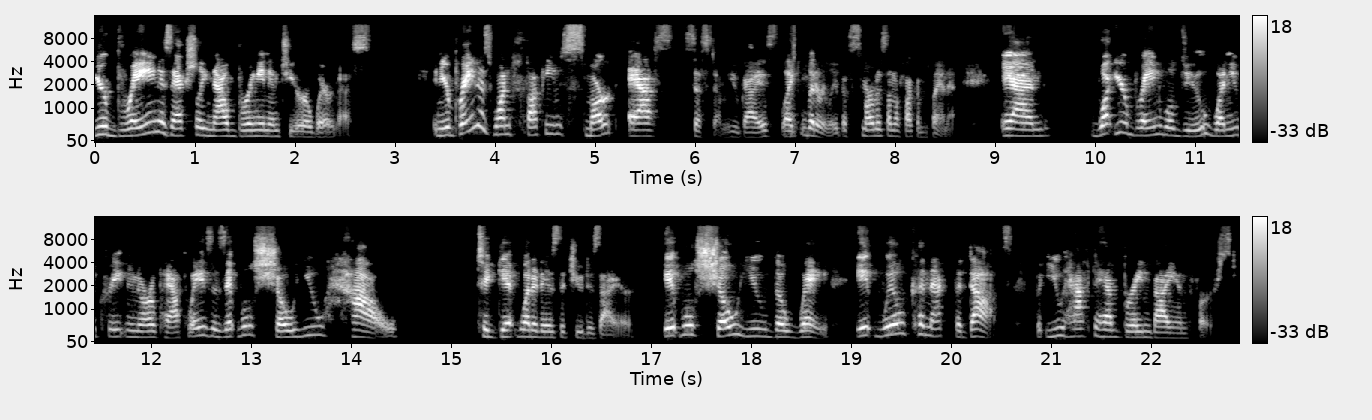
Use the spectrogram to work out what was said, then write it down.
your brain is actually now bringing into your awareness. And your brain is one fucking smart ass system, you guys, like literally the smartest on the fucking planet. And what your brain will do when you create new neural pathways is it will show you how to get what it is that you desire. It will show you the way. It will connect the dots, but you have to have brain buy-in first.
